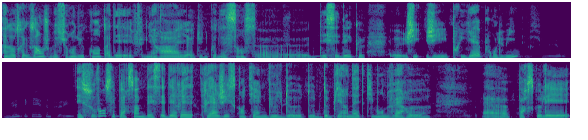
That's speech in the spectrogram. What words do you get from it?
Un autre exemple, je me suis rendu compte à des funérailles d'une connaissance euh, décédée que euh, j'y priais pour lui. Et souvent, ces personnes décédées ré réagissent quand il y a une bulle de, bien-être qui monte vers eux, euh, parce que les,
